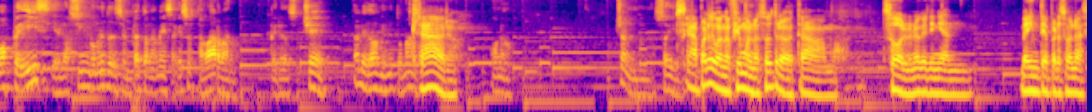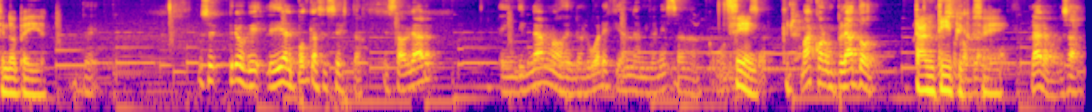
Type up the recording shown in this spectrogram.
vos pedís y en los 5 minutos tenés el plato en la mesa, que eso está bárbaro. Pero, che, dale dos minutos más. Claro. ¿O no? Yo no soy. O sea, aparte cuando fuimos nosotros estábamos solos, ¿no? Que tenían 20 personas haciendo pedidos. Ok. Entonces, creo que la idea del podcast es esta: es hablar e indignarnos de los lugares que dan la milanesa como Sí, creo- Más con un plato, Tan típico, plato. sí. claro, o sea,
